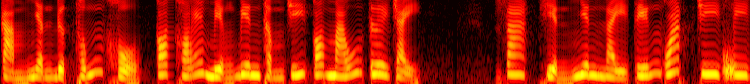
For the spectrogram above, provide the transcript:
Cảm nhận được thống khổ. Có khóe miệng biên thậm chí có máu tươi chảy. Ra, hiển nhiên này tiếng quát chi uy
